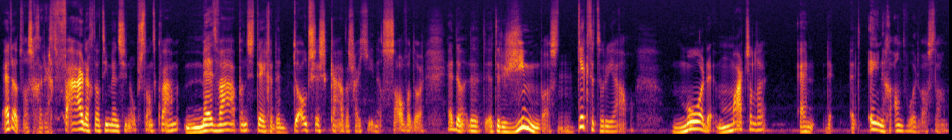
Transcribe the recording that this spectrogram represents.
dat was gerechtvaardigd dat die mensen in opstand kwamen met wapens. Tegen de doodseskaders had je in El Salvador. de, het regime was hmm. dictatoriaal. Moorden, martelen. En de, het enige antwoord was dan,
